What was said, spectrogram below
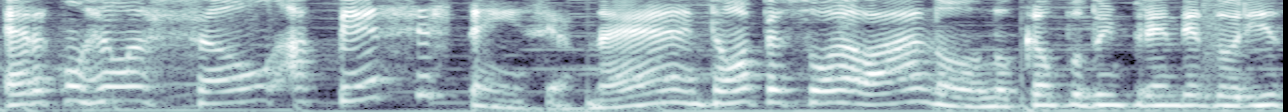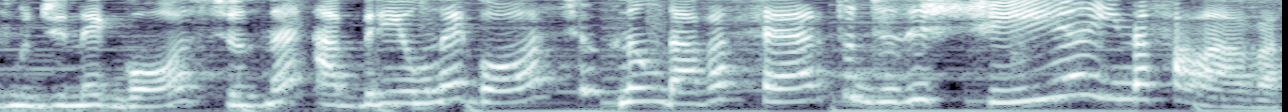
era com relação à persistência, né? Então a pessoa lá no, no campo do empreendedorismo de negócios, né, abria um negócio, não dava certo, desistia e ainda falava:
